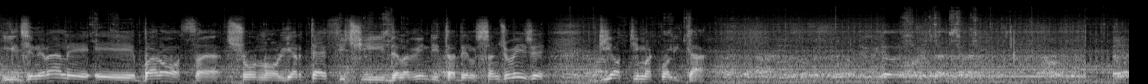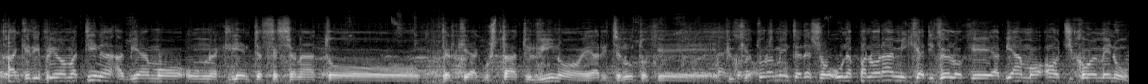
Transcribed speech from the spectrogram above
Il generale e Barozza sono gli artefici della vendita del Sangiovese di ottima qualità. Anche di prima mattina abbiamo un cliente affezionato perché ha gustato il vino e ha ritenuto che è più che naturalmente adesso una panoramica di quello che abbiamo oggi come menù.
